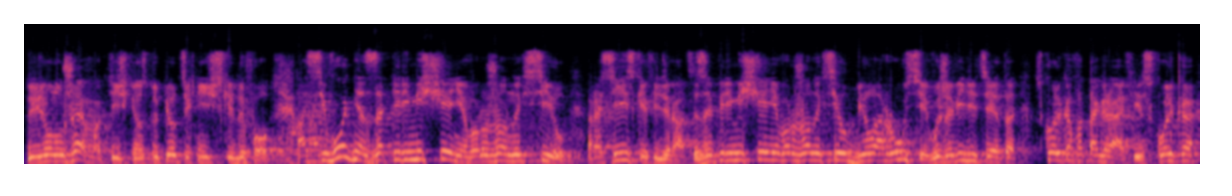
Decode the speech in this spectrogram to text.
Или он уже фактически наступил технический дефолт. А сегодня за перемещение вооруженных сил Российской Федерации, за перемещение вооруженных сил Беларуси, вы же видите это, сколько фотографий, сколько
